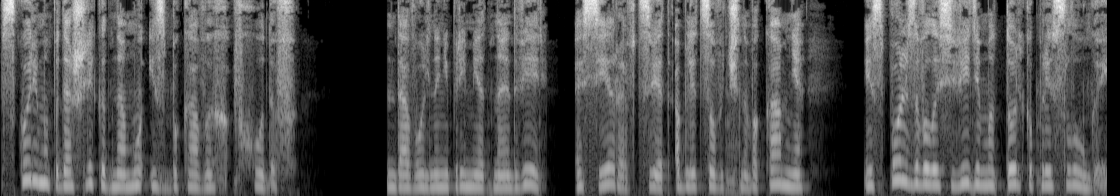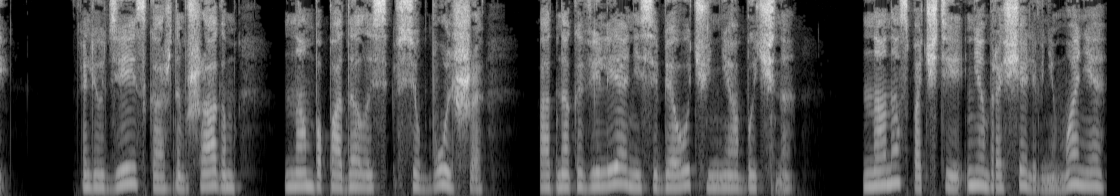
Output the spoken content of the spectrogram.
Вскоре мы подошли к одному из боковых входов. Довольно неприметная дверь, серая в цвет облицовочного камня, использовалась, видимо, только прислугой. Людей с каждым шагом — нам попадалось все больше, однако вели они себя очень необычно. На нас почти не обращали внимания,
